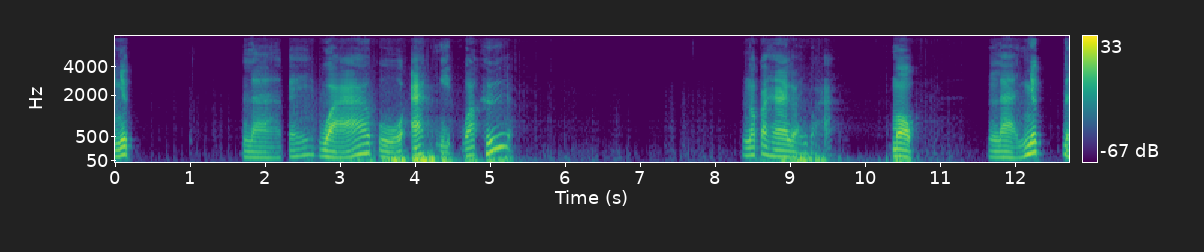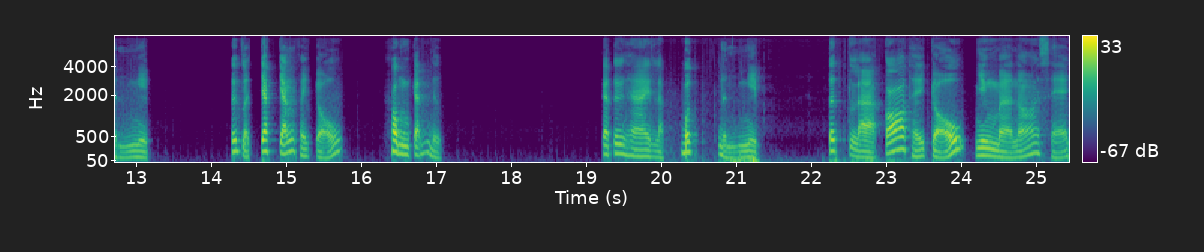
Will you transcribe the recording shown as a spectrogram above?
Thứ nhất là cái quả của ác nghiệp quá khứ. Nó có hai loại quả. Một là nhất định nghiệp, tức là chắc chắn phải trổ, không tránh được. Cái thứ hai là bất định nghiệp, tức là có thể trổ nhưng mà nó sẽ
